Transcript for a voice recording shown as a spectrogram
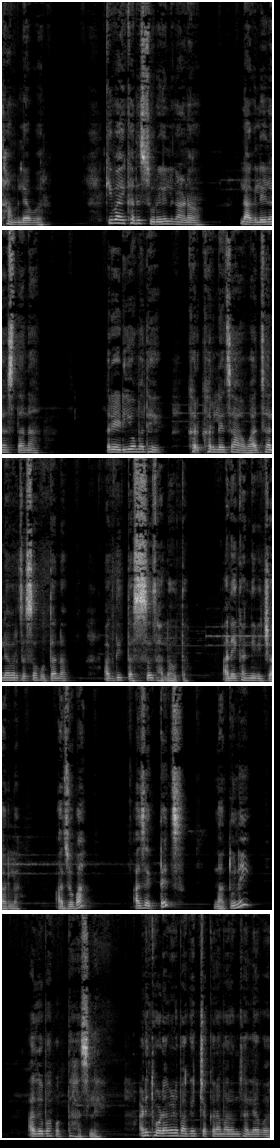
थांबल्यावर किंवा एखादं सुरेल गाणं लागलेलं असताना रेडिओमध्ये खरखरल्याचा आवाज झाल्यावर जसं होतं ना अगदी तस्सं झालं होतं. अनेकांनी विचारलं आजोबा आज एकटेच? नातू नाही आजोबा फक्त हसले आणि थोडा वेळ बागेत चक्रा मारून झाल्यावर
